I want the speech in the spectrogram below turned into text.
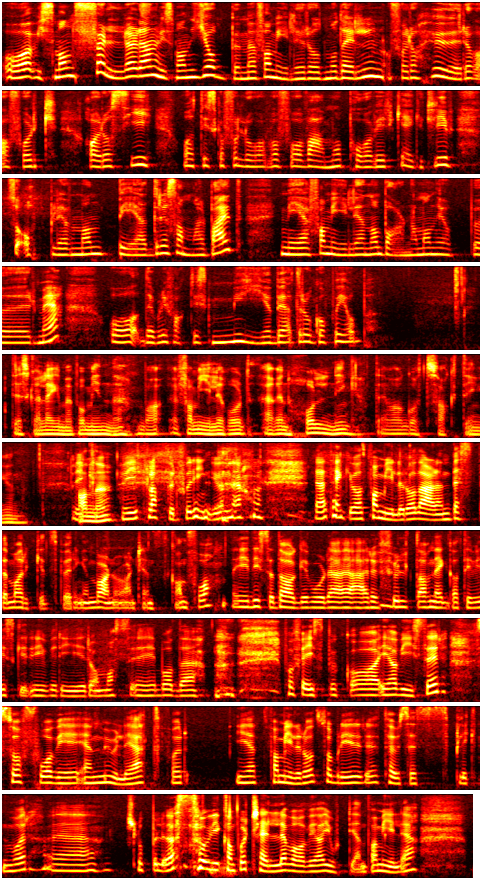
Og hvis man følger den, hvis man jobber med familierådmodellen for å høre hva folk har å si, og at de skal få lov å få være med å påvirke eget liv, så opplever man bedre samarbeid med familien og barna man jobber med. Og det blir faktisk mye bedre å gå på jobb. Det skal jeg legge meg på minnet. Familieråd er en holdning. Det var godt sagt, Ingunn. Anne? Vi, vi klapper for Ingunn, ja. Jeg tenker jo at familieråd er den beste markedsføringen barnevernstjenesten kan få. I disse dager hvor det er fullt av negative skriverier om oss både på Facebook og i aviser, så får vi en mulighet for i et familieråd så blir taushetsplikten vår eh, sluppet løs, og vi kan fortelle hva vi har gjort i en familie.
